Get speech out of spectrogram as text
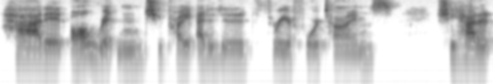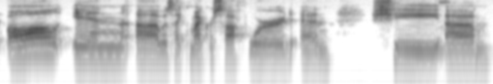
had it all written. She probably edited it three or four times. She had it all in, uh, it was like Microsoft Word, and she, um,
